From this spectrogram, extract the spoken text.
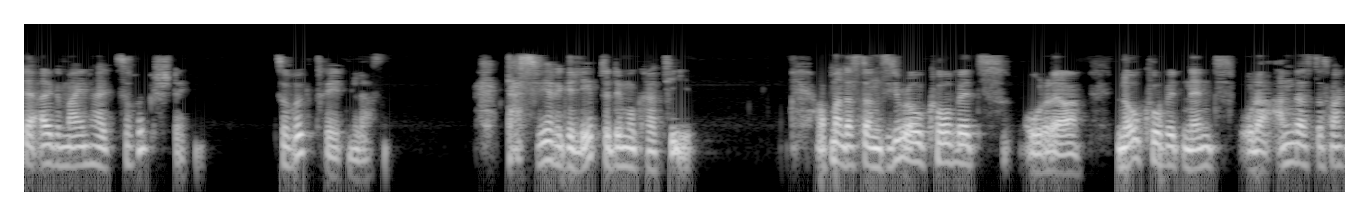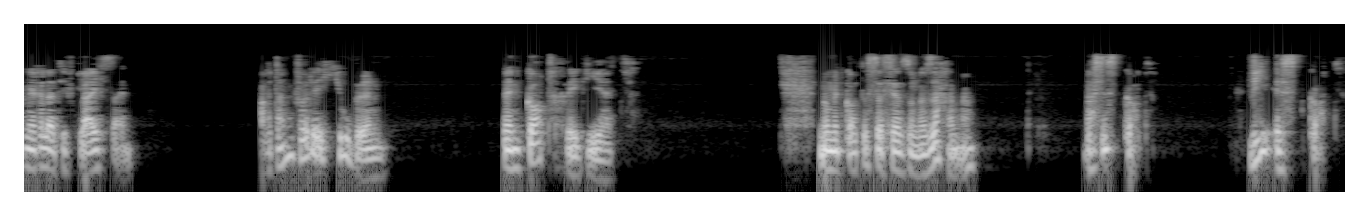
der Allgemeinheit zurückstecken, zurücktreten lassen. Das wäre gelebte Demokratie. Ob man das dann Zero Covid oder No Covid nennt oder anders, das mag mir relativ gleich sein. Aber dann würde ich jubeln, wenn Gott regiert. Nur mit Gott ist das ja so eine Sache, ne? Was ist Gott? Wie ist Gott?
